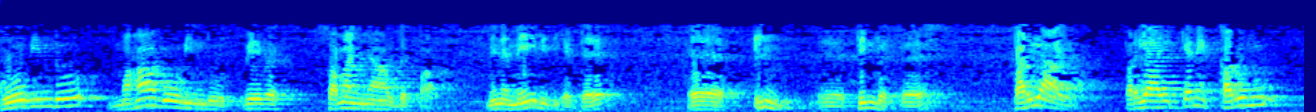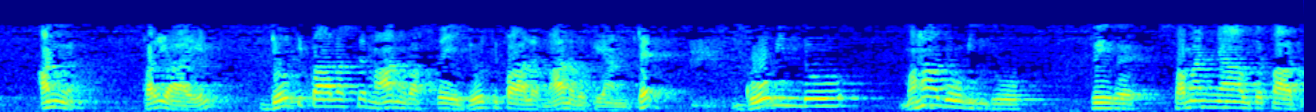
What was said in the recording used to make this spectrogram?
ගෝවින්දෝ මහා ගෝවින්දෝ වේව සමඤ්ඤා උදපා මෙන්න මේ විදිහට තින්වත පරියාය. පරියාය කියන්නේ කරුණු අනුව. පරියායෙන් ජෝතිපාලස්ස මානවස්සේ ජෝතිපාල මානවකයන්ට ගෝවින්දෝ මහා ගෝවින්දෝ වේව සමඤ්ඤා උදපාදි.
